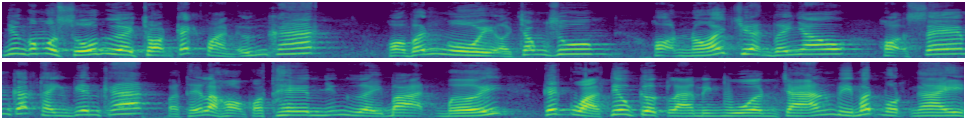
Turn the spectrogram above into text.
Nhưng có một số người chọn cách phản ứng khác. Họ vẫn ngồi ở trong Zoom Họ nói chuyện với nhau họ xem các thành viên khác và thế là họ có thêm những người bạn mới. Kết quả tiêu cực là mình buồn, chán vì mất một ngày.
